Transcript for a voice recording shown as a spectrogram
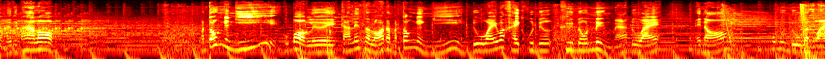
เหลือสิบห้ารอบ มันต้องอย่างนี้ กูบอกเลยการเล่นสล็อตอะมันต้องอย่างนี้ ดูไว้ว่าใครคุณคือโนหนึ่งนะ ดูไว้ ไอ้น้อง พวกมึงดูกันไว้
